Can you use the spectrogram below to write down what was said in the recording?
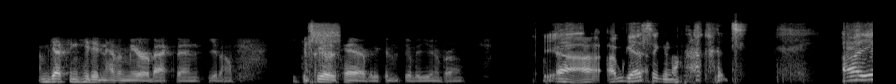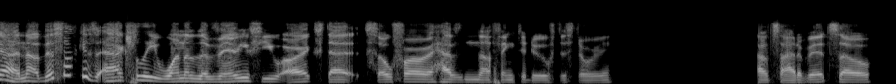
I'm guessing he didn't have a mirror back then. You know, he could feel his hair, but he couldn't feel the unibrow. yeah, I- I'm guessing not. Uh yeah, no, this arc is actually one of the very few arcs that so far has nothing to do with the story outside of it. So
